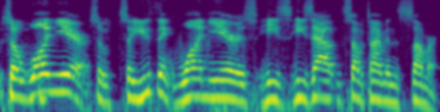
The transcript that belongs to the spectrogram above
So one year. So so you think one year is he's he's out sometime in the summer.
